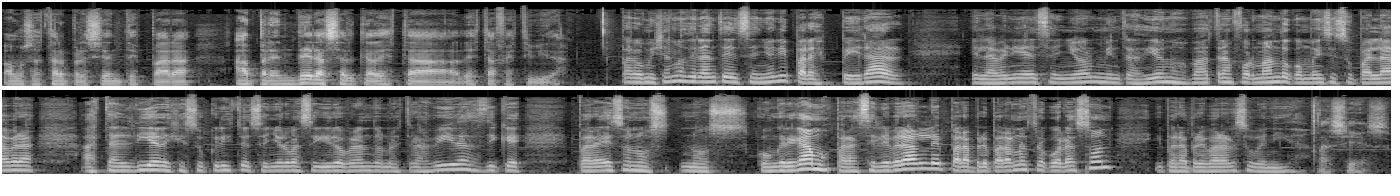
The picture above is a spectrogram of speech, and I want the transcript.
vamos a estar presentes para aprender acerca de esta, de esta festividad. Para humillarnos delante del Señor y para esperar en la venida del Señor, mientras Dios nos va transformando, como dice su palabra, hasta el día de Jesucristo, el Señor va a seguir obrando nuestras vidas. Así que para eso nos, nos congregamos, para celebrarle, para preparar nuestro corazón y para preparar su venida. Así es.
